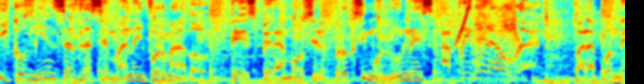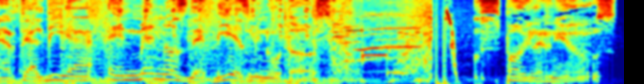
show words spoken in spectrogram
y comienzas la semana informado. Te esperamos el próximo lunes a primera hora para ponerte al día en menos de 10 minutos. Spoiler News.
